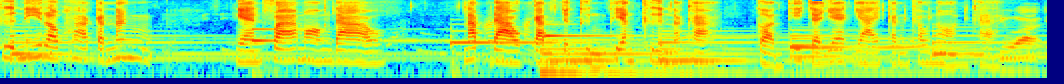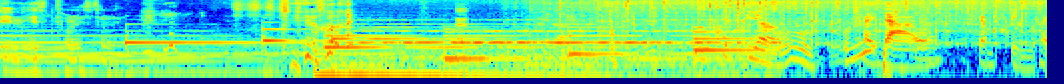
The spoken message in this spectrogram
คืนนี้เราพากันนั่ง แงนฟ้ามองดาว นับดาวกันจนถึงเที่ยงคืนนะคะ ก่อนที่จะแยกย้ายกันเข้านอนค่ะ You are in history story. เดี๋ยวไข่ดาวแคมปิ่งไข่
